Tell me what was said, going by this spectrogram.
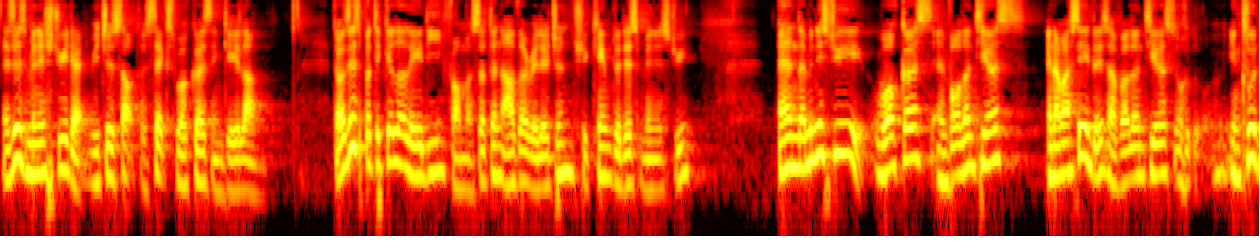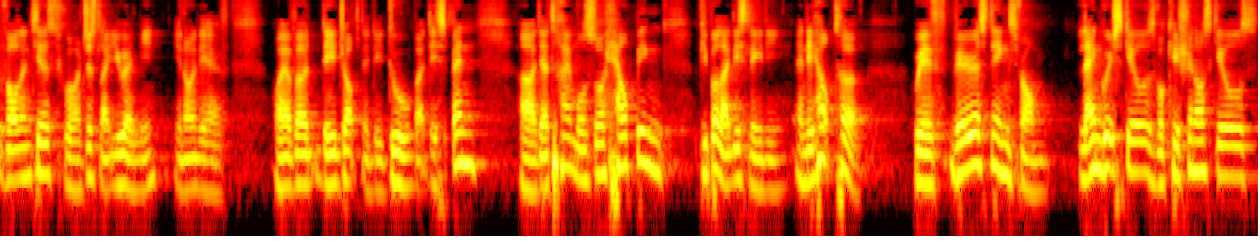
There's this ministry that reaches out to sex workers in Geylang. There was this particular lady from a certain other religion. She came to this ministry. And the ministry workers and volunteers, and I must say these are volunteers, include volunteers who are just like you and me. You know, they have whatever day jobs that they do, but they spend uh, their time also helping people like this lady. And they helped her with various things from language skills, vocational skills,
